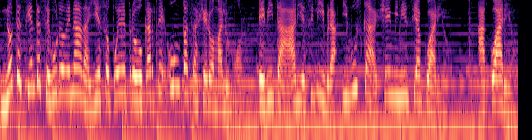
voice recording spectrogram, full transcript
no te sientes seguro de nada y eso puede provocarte un pasajero mal humor. Evita a Aries y Libra y busca a Géminis y Acuario. Acuario.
